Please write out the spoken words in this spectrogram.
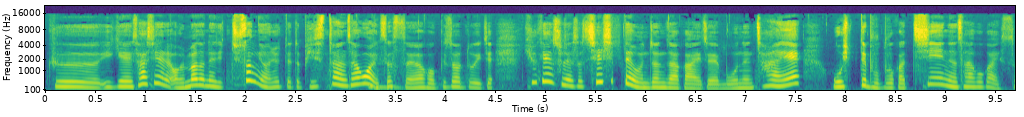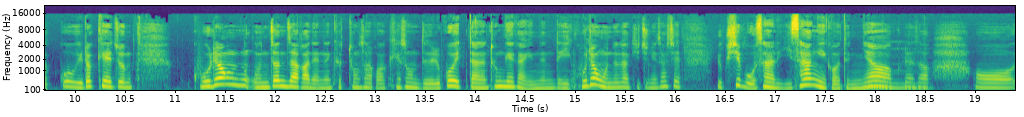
그 이게 사실 얼마 전에 추석 연휴 때도 비슷한 사고가 음. 있었어요. 거기서도 이제 휴게소에서 70대 운전자가 이제 모는 차에 50대 부부가 치이는 사고가 있었고 이렇게 좀 고령 운전자가 내는 교통사고가 계속 늘고 있다는 통계가 있는데 이 고령 운전자 기준이 사실 65살 이상이거든요. 음. 그래서 어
